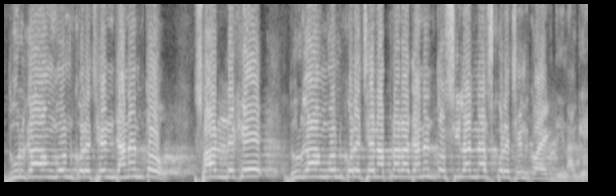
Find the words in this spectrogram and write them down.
দুর্গা অঙ্গন করেছেন, জানেন তো? সর লেখে দুর্গা অঙ্গন করেছেন, আপনারা জানেন তো, শিলান্যাস করেছেন কয়েকদিন আগে।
